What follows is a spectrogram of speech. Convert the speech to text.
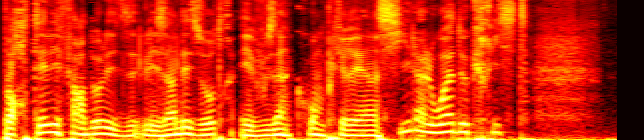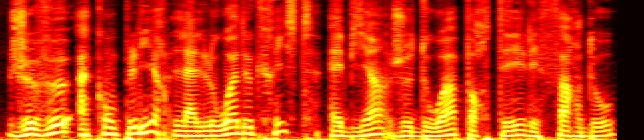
portez les fardeaux les, uns des autres et vous accomplirez ainsi la loi de Christ. je veux accomplir la loi de Christ, eh bien, je dois porter les fardeaux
